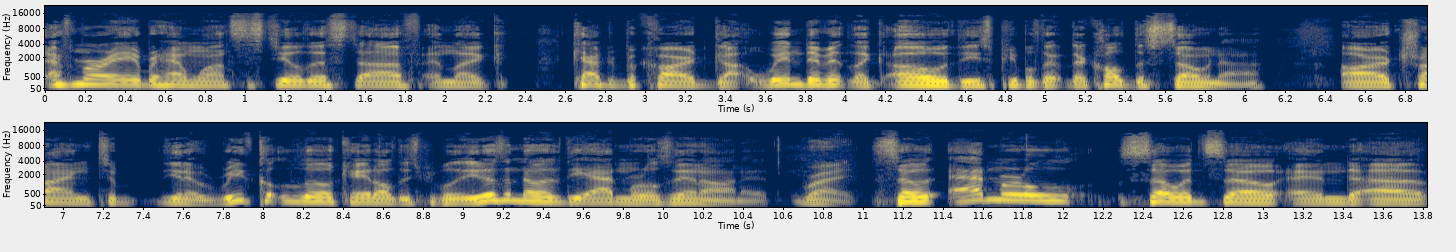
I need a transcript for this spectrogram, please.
F. Murray Abraham wants to steal this stuff, and like Captain Picard got wind of it. Like, oh, these people, they're, they're called the Son'a, are trying to, you know, relocate all these people. He doesn't know that the Admiral's in on it. Right. So Admiral so and so and uh,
